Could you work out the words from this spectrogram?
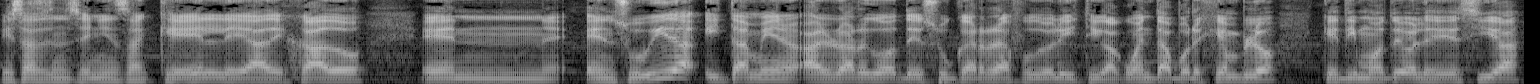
esas enseñanzas que él le ha dejado en, en su vida y también a lo largo de su carrera futbolística? Cuenta, por ejemplo, que Timoteo les decía,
